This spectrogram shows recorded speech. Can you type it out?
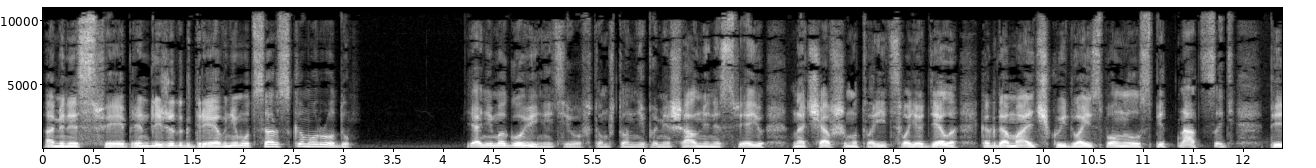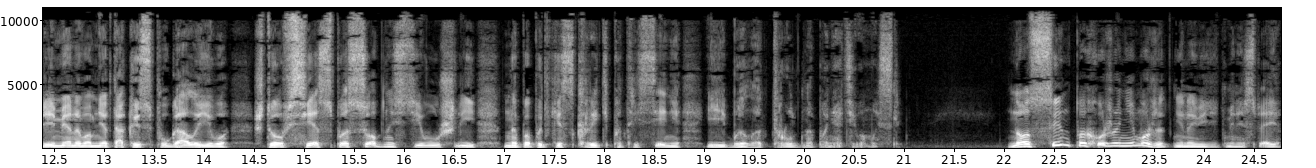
а Менесфея принадлежит к древнему царскому роду. Я не могу винить его в том, что он не помешал Менесфею, начавшему творить свое дело, когда мальчику едва исполнилось пятнадцать. Перемена во мне так испугала его, что все способности его ушли на попытки скрыть потрясение, и было трудно понять его мысли. Но сын, похоже, не может ненавидеть Менесфея.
